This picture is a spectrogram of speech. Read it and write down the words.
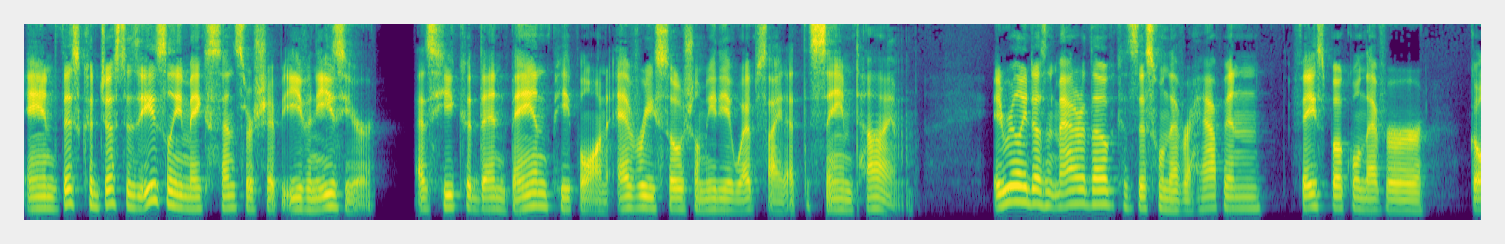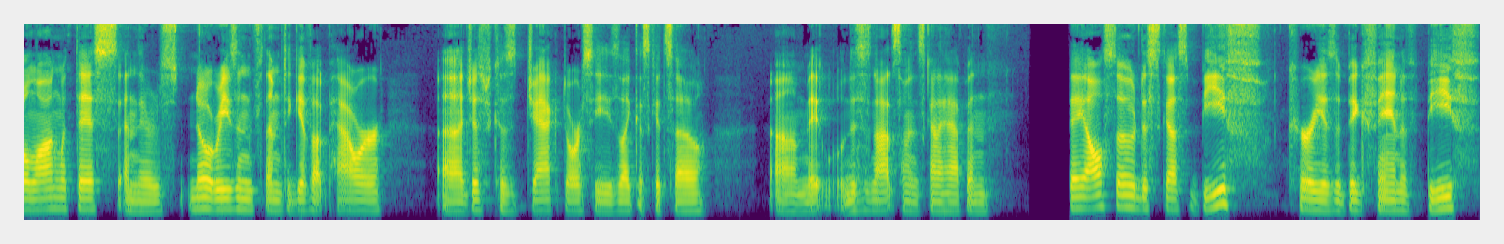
And this could just as easily make censorship even easier as he could then ban people on every social media website at the same time. It really doesn't matter though, because this will never happen. Facebook will never go along with this, and there's no reason for them to give up power uh, just because Jack Dorsey is like a schizo. Um, it, this is not something that's going to happen. They also discuss beef. Curry is a big fan of beef.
